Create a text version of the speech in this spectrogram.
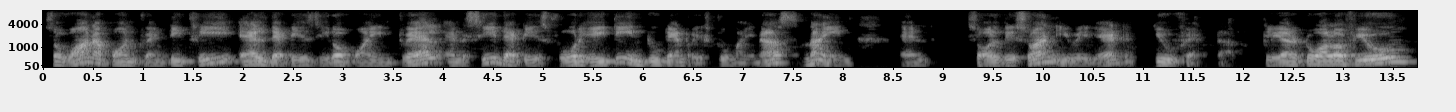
So 1 upon 23, L that is 0 0.12 and C that is 480 into 10 raised to minus 9 and solve this one, you will get Q factor. Clear to all of you?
